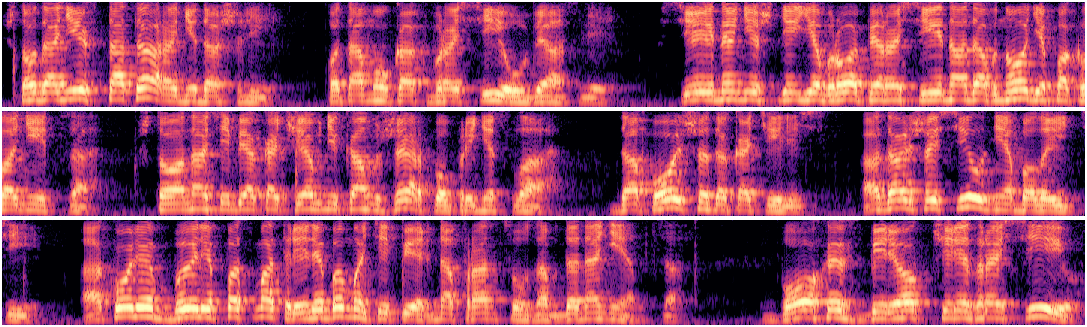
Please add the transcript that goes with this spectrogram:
что до них татары не дошли, потому как в России увязли. Всей нынешней Европе России надо в ноги поклониться, что она себя кочевникам в жертву принесла. До Польши докатились, а дальше сил не было идти. А коли были, посмотрели бы мы теперь на французов да на немцев. Бог их сберег через Россию.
